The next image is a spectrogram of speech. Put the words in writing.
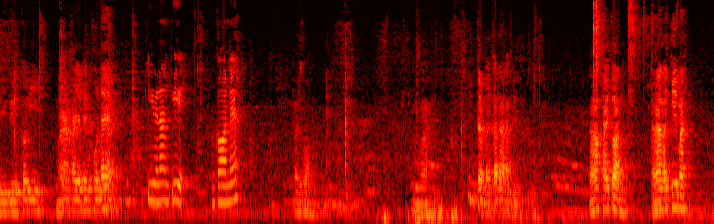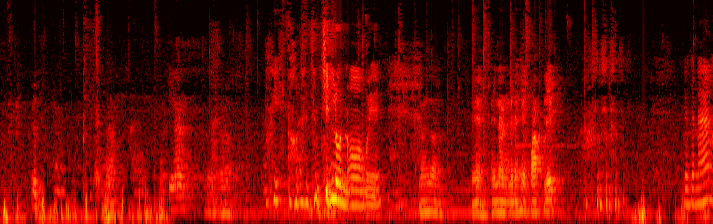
รีวิวเก้าอี้มาใครจะเป็นคนแรก กี้ไปนั่งกี้ก่อนเนี่ยใครก่อนมาแต่มันก็น่ารักดีเอาใครก่อนอ่าลักกี้มาอึ๊บอ่าลักกี้นั่งอ่าอ่าเฮ้ยตอนนั้นฉันคิดหล่นออกเว้ยนั่งก่อนเนี่ยให้นั่งไม่ได้ให้ควักเล็บ เดี๋ยวกันนั่ง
